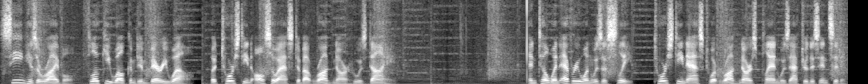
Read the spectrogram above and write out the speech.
Seeing his arrival, Floki welcomed him very well, but Torstein also asked about Ragnar who was dying. Until when everyone was asleep, Torstein asked what Ragnar's plan was after this incident,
